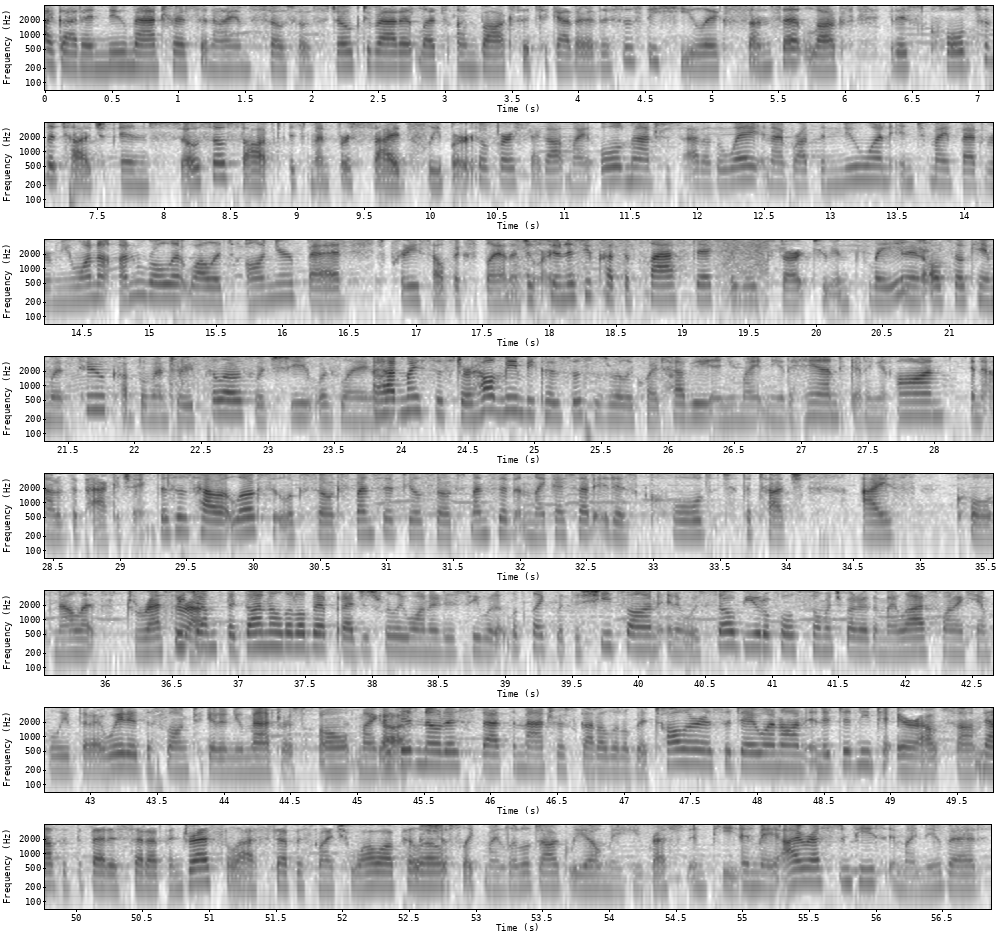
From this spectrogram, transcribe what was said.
I got a new mattress and I am so, so stoked about it. Let's unbox it together. This is the Helix Sunset Luxe. It is cold to the touch and so, so soft. It's meant for side sleepers. So first I got my old mattress out of the way and I brought the new one into my bedroom. You want to unroll it while it's on your bed. It's pretty self-explanatory. As soon as you cut the plastic, it will start to inflate. And it also came with two complimentary pillows, which she was laying on. I had my sister help me because this is really quite heavy and you might need a hand getting it on and out of the packaging. This is how it looks. It looks so expensive, feels so expensive, and like I said, it is cold to the touch. Ice cold. Now let's dress we her We jumped the gun a little bit, but I just really wanted to see what it looked like with the sheets on, and it was so beautiful, so much better than my last one. I can't believe that I waited this long to get a new mattress. Oh my god. I did notice that the mattress got a little bit taller as the day went on, and it did need to air out some. Now that the bed is set up and dressed, the last step is my chihuahua pillow. It's just like my little dog Leo. May he rest in peace. And may I rest in peace in my new bed.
